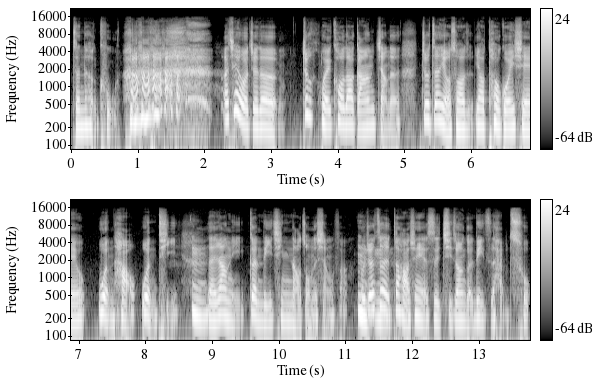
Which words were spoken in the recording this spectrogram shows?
真的很酷。而且我觉得，就回扣到刚刚讲的，就真的有时候要透过一些。问号问题，嗯，来让你更理清脑中的想法。嗯、我觉得这这好像也是其中一个例子，还不错。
